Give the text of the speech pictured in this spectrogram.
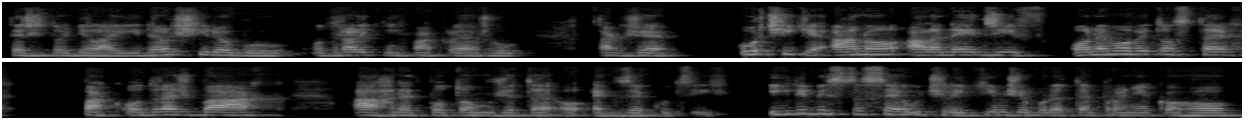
kteří to dělají delší dobu, od realitních makléřů. Takže určitě ano, ale nejdřív o nemovitostech, pak o dražbách a hned potom můžete o exekucích. I kdybyste se je učili tím, že budete pro někoho,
